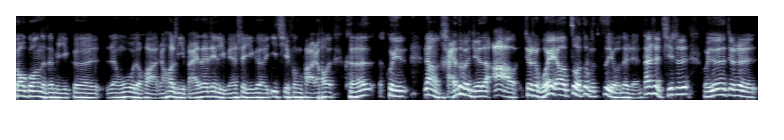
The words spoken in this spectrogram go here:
高光的这么一个人物的话，然后李白在这里边是一个意气风发，然后可能会让孩子们觉得啊，就是我也要做这么自由的人。但是其实我觉得就是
